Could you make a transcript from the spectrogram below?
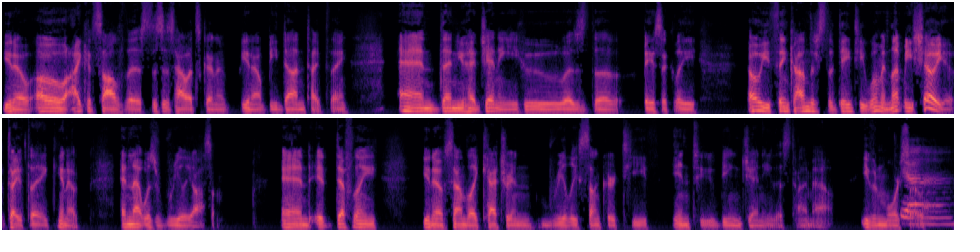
you know, oh, I could solve this. This is how it's going to, you know, be done type thing. And then you had Jenny, who was the basically, oh, you think I'm just the dainty woman? Let me show you type thing. You know, and that was really awesome and it definitely you know sounded like Catrin really sunk her teeth into being Jenny this time out even more so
